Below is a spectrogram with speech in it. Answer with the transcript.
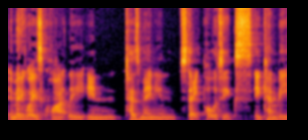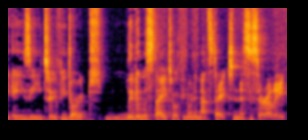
in many ways quietly in Tasmanian state politics. It can be easy to, if you don't live in the state or if you're not in that state, to necessarily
